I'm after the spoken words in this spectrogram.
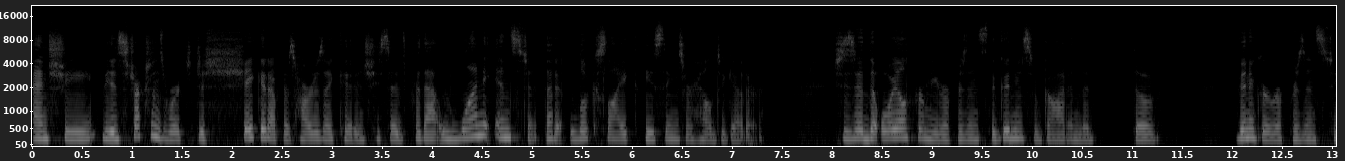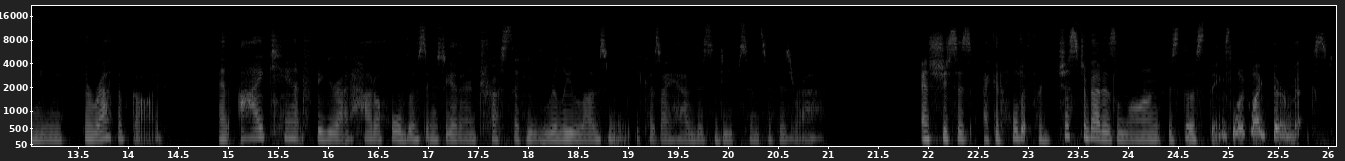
And she, the instructions were to just shake it up as hard as I could. And she said, for that one instant that it looks like these things are held together, she said, the oil for me represents the goodness of God, and the, the vinegar represents to me the wrath of God. And I can't figure out how to hold those things together and trust that He really loves me because I have this deep sense of His wrath. And she says, I can hold it for just about as long as those things look like they're mixed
